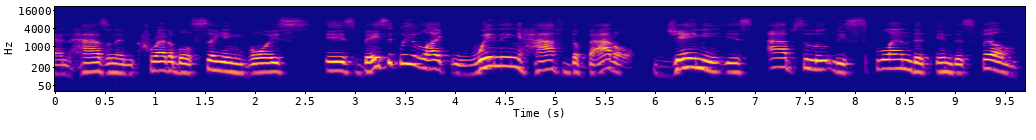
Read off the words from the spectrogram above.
and has an incredible singing voice, is basically like winning half the battle. Jamie is absolutely splendid in this film.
